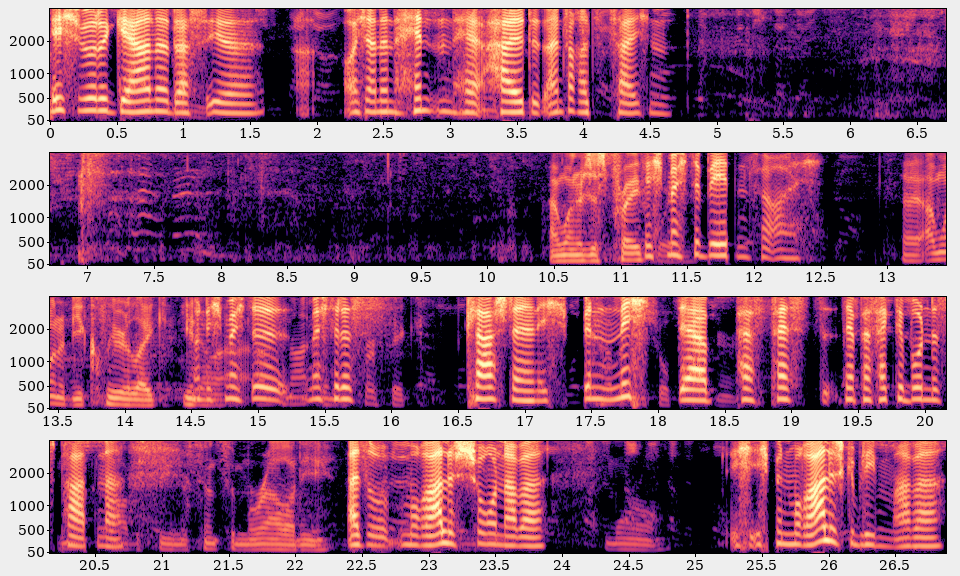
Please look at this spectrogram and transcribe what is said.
Ich würde gerne, dass ihr euch an den Händen haltet, einfach als Zeichen. Ich möchte beten für euch. Und ich möchte, möchte das klarstellen, ich bin nicht der, perfest, der perfekte Bundespartner. Also moralisch schon, aber ich, ich bin moralisch geblieben, aber,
